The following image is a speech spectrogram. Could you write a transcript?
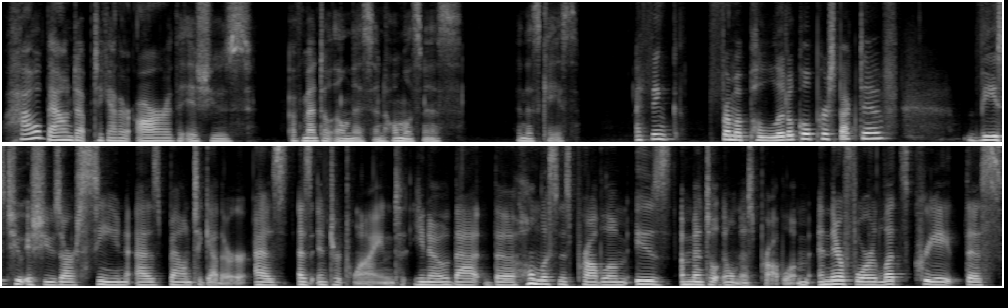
How bound up together are the issues of mental illness and homelessness in this case? I think from a political perspective, these two issues are seen as bound together as as intertwined you know that the homelessness problem is a mental illness problem. And therefore let's create this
